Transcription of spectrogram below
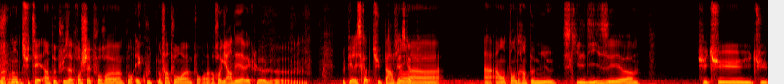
maintenant que tu t'es un peu plus approché pour euh, pour écouter, enfin pour euh, pour euh, regarder avec le le, le périscope, tu parviens périscope. à, à à entendre un peu mieux ce qu'ils disent et euh, tu tu tu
